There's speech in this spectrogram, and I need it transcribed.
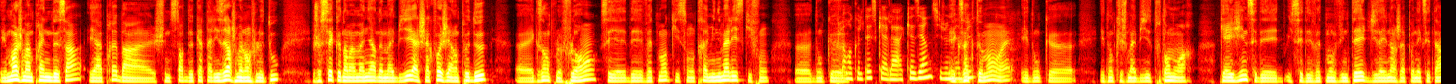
Et moi, je m'imprègne de ça, et après, ben, je suis une sorte de catalyseur, je mélange le tout. Je sais que dans ma manière de m'habiller, à chaque fois, j'ai un peu d'eux. Euh, exemple, Florent, c'est des vêtements qui sont très minimalistes, qui font. Euh, donc, Florent Coltès, qui est à la caserne, si je ne m'abuse. Exactement, ouais. Et donc, et donc, je m'habille tout en noir. Gaijin, c'est des, des vêtements vintage, designer japonais, etc.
